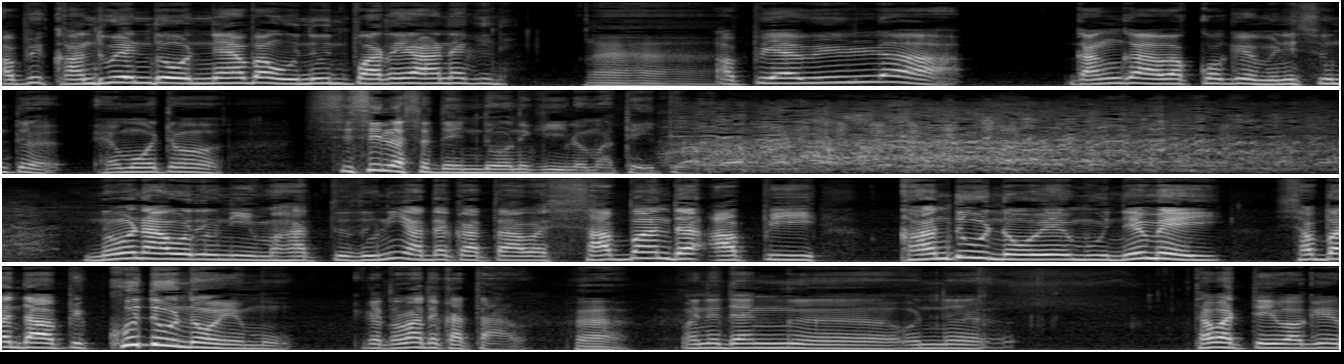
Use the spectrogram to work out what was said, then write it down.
අපි කඳුවෙන්ද ඔන්නෑ බ. උනුන් පරයානගෙන අපි ඇවිල්ලා ගංගාවක් වගේ මිනිස්සුන්ට හැමෝටම සිසිලස දෙන්න ඕන කියීල මත හිතුව. නොනවරුණී මහත්තතුනි අද කතාව සබන්ධ අපි කඳු නොයමු නෙමෙයි සබන්ධ අපි කුදු නොයමු එක තවද කතාව. ඔන්න දැන් ඔන්න තවත් ඒ වගේ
